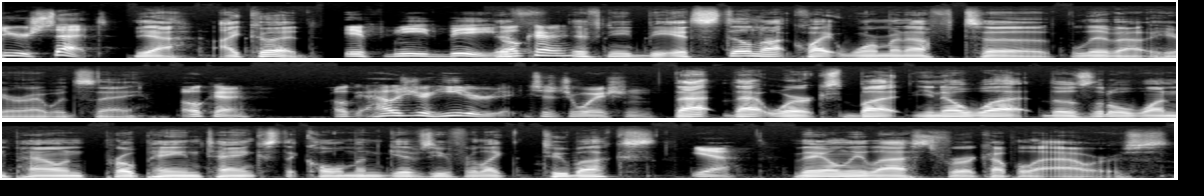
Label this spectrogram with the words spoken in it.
you're set Yeah, I could. if need be. If, okay. If need be. It's still not quite warm enough to live out here, I would say. okay. Okay. How's your heater situation? That that works. But you know what? Those little one pound propane tanks that Coleman gives you for like two bucks, Yeah. they only last for a couple of hours.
